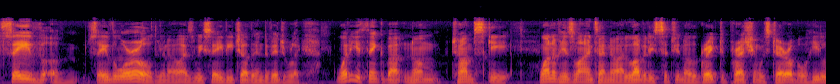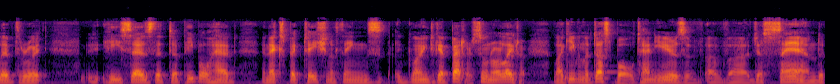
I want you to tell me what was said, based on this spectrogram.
save um, save the world, you know, as we save each other individually. What do you think about Noam Chomsky? One of his lines, I know I love it. He said, you know, the Great Depression was terrible. He lived through it. He says that uh, people had an expectation of things going to get better sooner or later. Like even the Dust Bowl, 10 years of, of uh, just sand,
